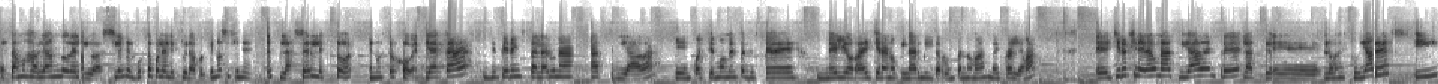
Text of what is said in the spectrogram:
Estamos hablando de la motivación y el gusto por la lectura, porque no se genera el placer lector en nuestro joven. Y acá yo quiero instalar una triada que en cualquier momento que ustedes, Meli o Ray, quieran opinar, me interrumpen nomás, no hay problema. Eh, quiero generar una triada entre eh, los estudiantes y,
